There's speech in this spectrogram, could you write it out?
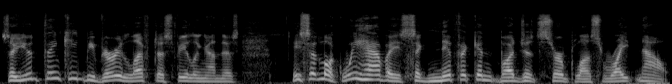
So you'd think he'd be very leftist feeling on this. He said, "Look, we have a significant budget surplus right now,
